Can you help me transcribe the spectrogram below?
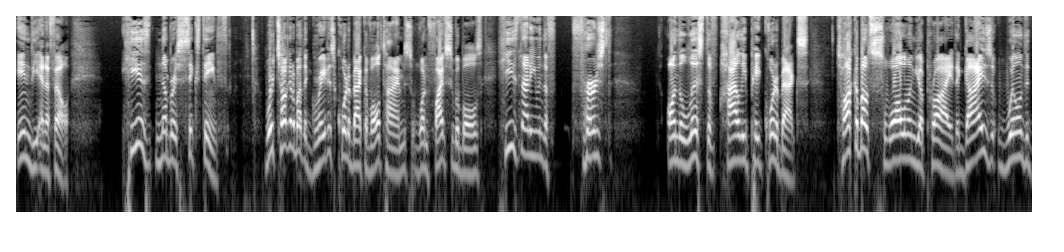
in the NFL. He is number 16th. We're talking about the greatest quarterback of all times, won five Super Bowls. He's not even the first on the list of highly paid quarterbacks. Talk about swallowing your pride. The guy's willing to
